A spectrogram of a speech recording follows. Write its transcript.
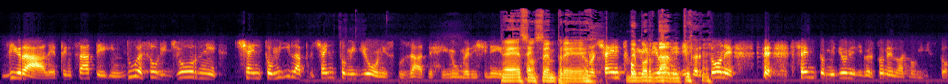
virale. Pensate, in due soli giorni 100, 100 milioni, scusate i numeri cinesi, eh, sono sempre sono 100 milioni di persone, 100 milioni di persone lo hanno visto.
